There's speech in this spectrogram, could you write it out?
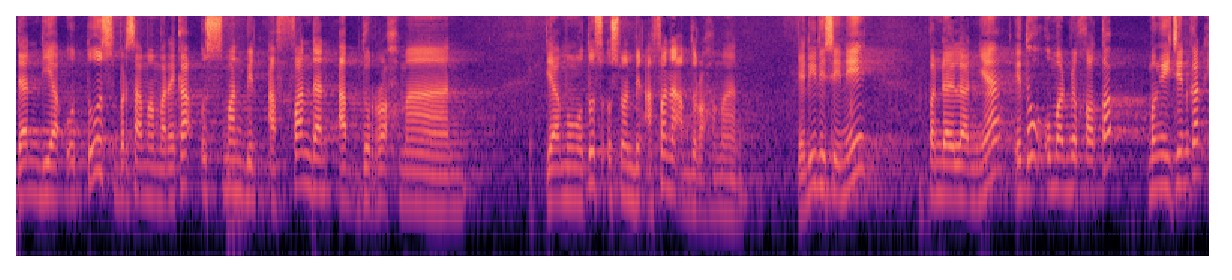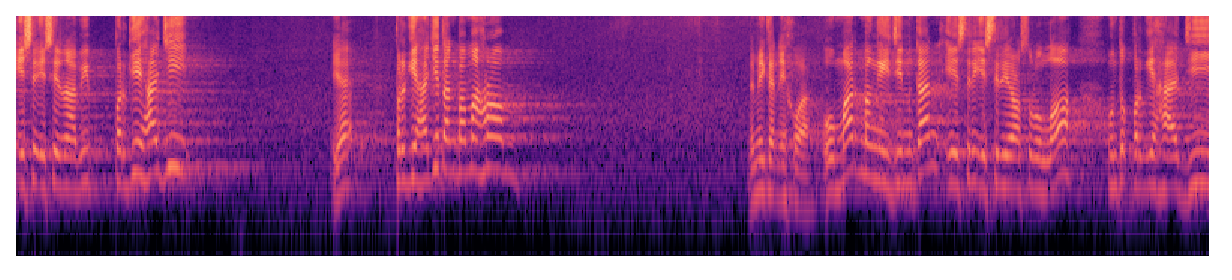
dan dia utus bersama mereka Utsman bin Affan dan Abdurrahman. Dia mengutus Utsman bin Affan dan Abdurrahman. Jadi di sini pendalilannya itu Umar bin Khattab mengizinkan istri-istri Nabi pergi haji. Ya, pergi haji tanpa mahram. Demikian ikhwah. Umar mengizinkan istri-istri Rasulullah untuk pergi haji.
